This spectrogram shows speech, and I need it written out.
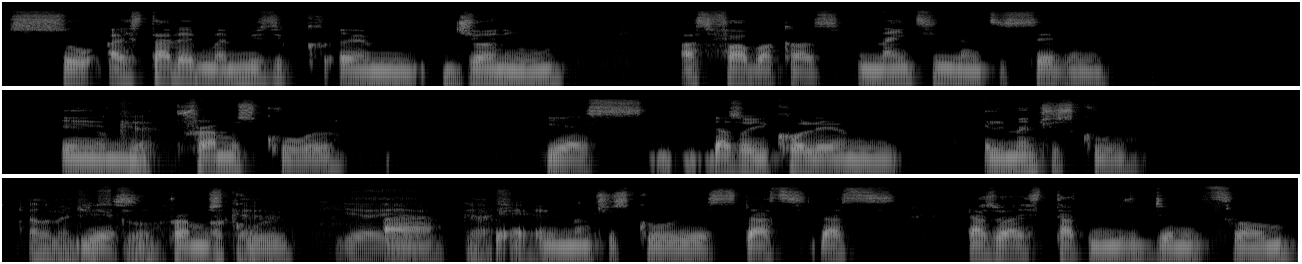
So I started my music um, journey as far back as 1997 in Okay. primary school. Yes, that's what you call um, elementary school. Elementary yes, school. primary okay. school. Yeah, yeah. Uh, Gotcha. elementary school. Yes, that's that's that's where I start my music journey from.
